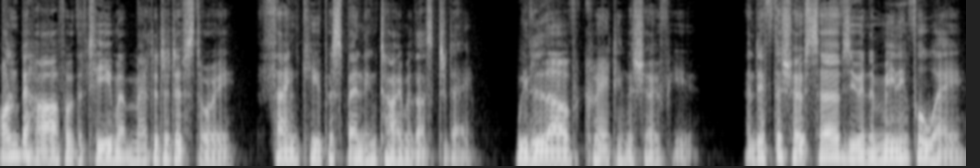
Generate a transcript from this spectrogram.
On behalf of the team at Meditative Story, thank you for spending time with us today. We love creating the show for you. And if the show serves you in a meaningful way,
